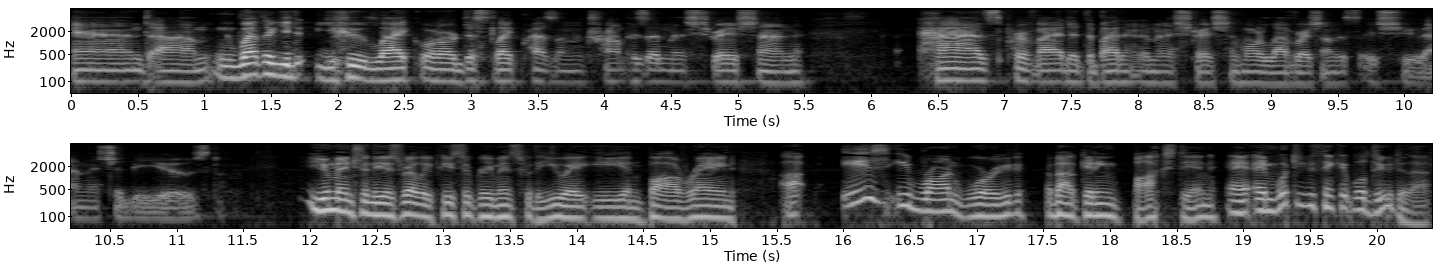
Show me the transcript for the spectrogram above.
and um, whether you you like or dislike President Trump, his administration has provided the Biden administration more leverage on this issue, and it should be used. You mentioned the Israeli peace agreements with the UAE and Bahrain. Uh, is Iran worried about getting boxed in, and, and what do you think it will do to that?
